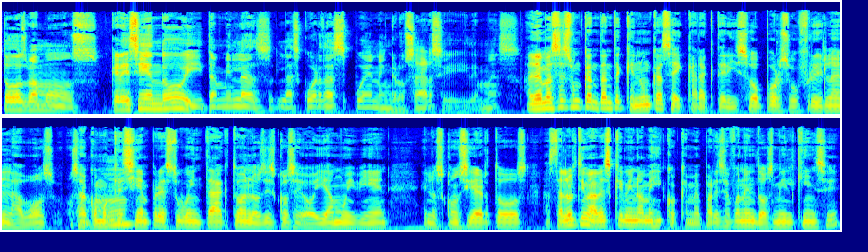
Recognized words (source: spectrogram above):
todos vamos creciendo y también las, las cuerdas pueden engrosarse y demás. Además es un cantante que nunca se caracterizó por sufrirla en la voz. O sea, como que siempre estuvo intacto, en los discos se oía muy bien, en los conciertos. Hasta la última vez que vino a México, que me parece fue en el 2015,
